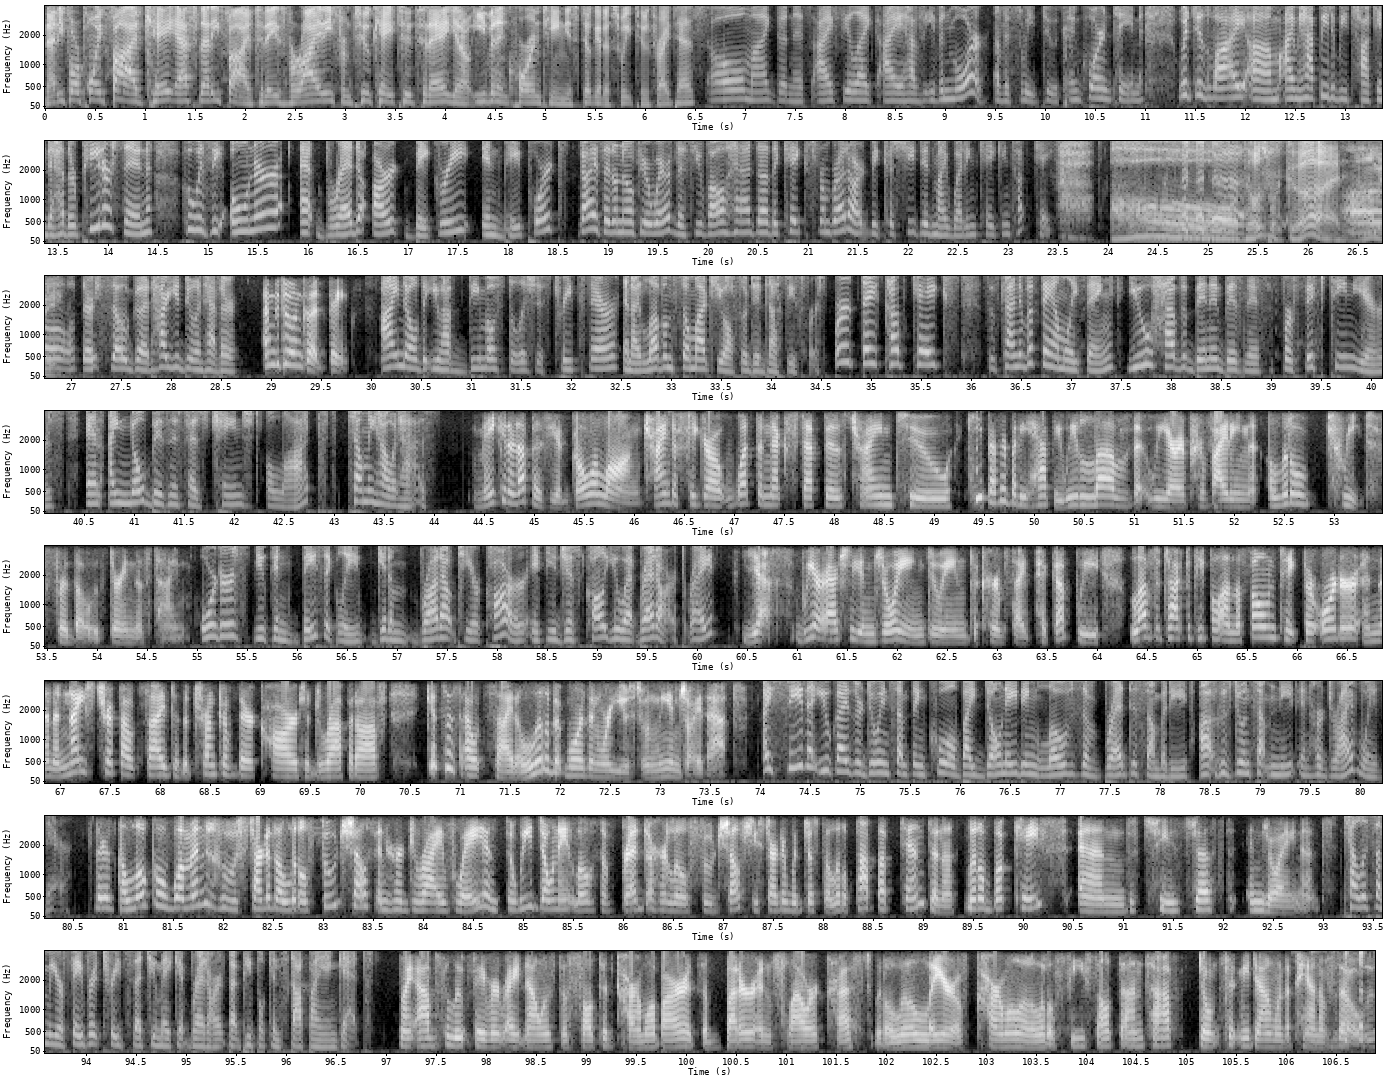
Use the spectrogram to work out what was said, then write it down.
94.5 KS95. Today's variety from 2K to today. You know, even in quarantine, you still get a sweet tooth, right, Dez? Oh my goodness. I feel like I have even more of a sweet tooth in quarantine, which is why um, I'm happy to be talking to Heather Peterson, who is the owner at Bread Art Bakery in Bayport. Guys, I don't know if you're aware of this. You've all had uh, the cakes from Bread Art because she did my wedding cake and cupcake. Oh, those were good. Oh, they're so good. How are you doing, Heather? I'm doing good, thanks. I know that you have the most delicious treats there, and I love them so much. You also did Dusty's first birthday cupcakes. This is kind of a family thing. You have been in business for 15 years, and I know business has changed a lot. Tell me how it has. Making it up as you go along, trying to figure out what the next step is, trying to keep everybody happy. We love that we are providing a little treat for those during this time. Orders, you can basically get them brought out to your car if you just call you at Bread Art, right? Yes, we are actually enjoying doing the curbside pickup. We love to talk to people on the phone, take their order, and then a nice trip outside to the trunk of their car to drop it off gets us outside a little bit more than we're used to, and we enjoy that. I see that you guys are doing something cool by donating loaves of bread to somebody uh, who's doing something neat in her driveway there. There's a local woman who started a little food shelf in her driveway, and so we donate loaves of bread to her little food shelf. She started with just a little pop up tent and a little bookcase, and she's just enjoying it. Tell us some of your favorite treats that you make at Bread Art that people can stop by and get. My absolute favorite right now is the salted caramel bar. It's a butter and flour crust with a little layer of caramel and a little sea salt on top. Don't sit me down with a pan of those.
